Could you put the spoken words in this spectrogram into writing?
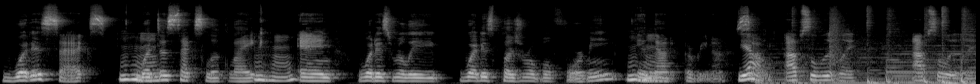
what is sex what mm-hmm. does sex look like mm-hmm. and what is really what is pleasurable for me in mm-hmm. that arena Yeah. So, Absolutely. Absolutely.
